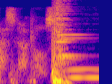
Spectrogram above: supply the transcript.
brass knuckles.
